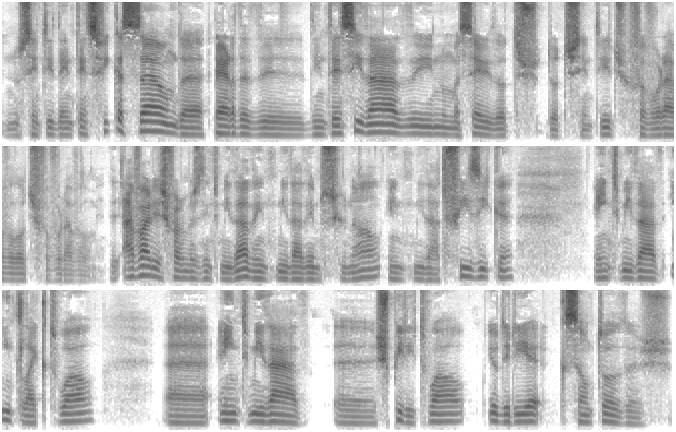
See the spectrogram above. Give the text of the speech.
no sentido da intensificação, da perda de, de intensidade e numa série de outros, de outros sentidos, favorável ou desfavoravelmente. Há várias formas de intimidade: a intimidade emocional, a intimidade física, a intimidade intelectual, a intimidade espiritual. Eu diria que são todas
